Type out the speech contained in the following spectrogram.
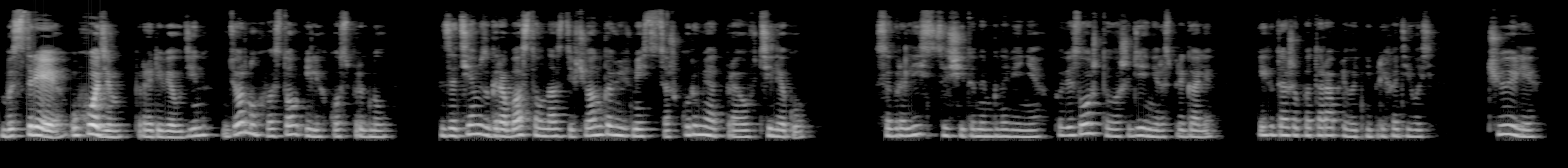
«Быстрее! Уходим!» — проревел Дин, дернул хвостом и легко спрыгнул. Затем сгробастал нас с девчонками вместе со шкурами отправил в телегу. Собрались за считанные мгновения. Повезло, что лошадей не распрягали. Их даже поторапливать не приходилось. Чуяли,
